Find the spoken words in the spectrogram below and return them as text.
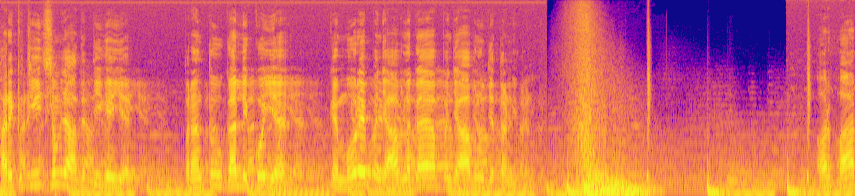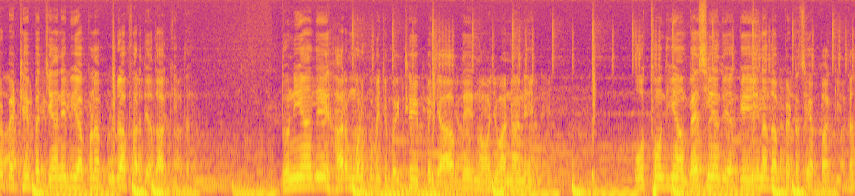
ਹਰ ਇੱਕ ਚੀਜ਼ ਸਮਝਾ ਦਿੱਤੀ ਗਈ ਹੈ, ਪਰੰਤੂ ਗੱਲ ਇੱਕੋ ਹੀ ਹੈ ਕਿ ਮੋਹਰੇ ਪੰਜਾਬ ਲਗਾਇਆ, ਪੰਜਾਬ ਨੂੰ ਜਿੱਤਣ ਨਹੀਂ ਦੇਣਾ। ਔਰ ਬਾਹਰ ਬੈਠੇ ਬੱਚਿਆਂ ਨੇ ਵੀ ਆਪਣਾ ਪੂਰਾ ਫਰਜ਼ ਅਦਾ ਕੀਤਾ। ਦੁਨੀਆ ਦੇ ਹਰ ਮੁਲਕ ਵਿੱਚ ਬੈਠੇ ਪੰਜਾਬ ਦੇ ਨੌਜਵਾਨਾਂ ਨੇ ਉਥੋਂ ਦੀਆਂ ਬਹਿਸੀਆਂ ਦੇ ਅੱਗੇ ਇਹਨਾਂ ਦਾ ਪਿੱਟ ਸਿਆਪਾ ਕੀਤਾ।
